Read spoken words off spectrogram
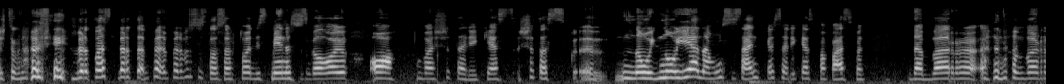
iš tikrųjų, per, tas, per, per, per visus tos aštuonis mėnesius galvoju, o, va šitą reikės, šitas nau, naujiena mūsų santykiuose reikės papasakoti. Dabar, dabar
